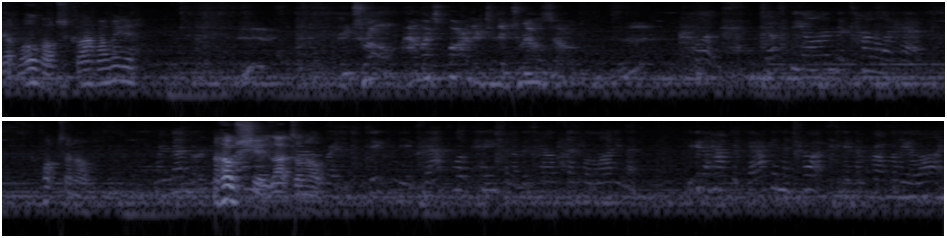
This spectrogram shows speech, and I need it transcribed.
Don't move, I'll just climb over you. Control. How much farther to the drill zone? Close. Just beyond the tunnel ahead. What tunnel? Remember. Oh, shit, that tunnel. To dig for the exact location of the town central monument. You're gonna have to back in the trucks to get them properly aligned.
